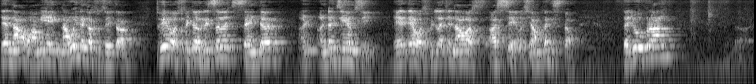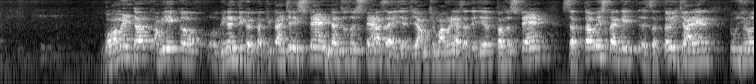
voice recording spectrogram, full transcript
तें नांव आमी एक नांवूय तांकां सुचयता. तुवें hospital research centre under G M C हें त्या हॉस्पिटलाचें नांव आस- आसचें अशें आमकां दिसता. ताजे उपरांत गव्हर्मेंटाक आमी एक विनंती करता की तांच्यांनी स्टँड तांचो जो स्टँड आसा हेजेर जे आमची मागणी आसा तेजेर ताजो स्टँड सत्तावीस तारखेक सत्तावीस जानेर टू झिरो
